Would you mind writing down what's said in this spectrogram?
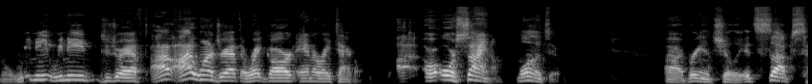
no. We need we need to draft. I, I want to draft a right guard and a right tackle, uh, or or sign them. One of the two. All right, bring in chili. It sucks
